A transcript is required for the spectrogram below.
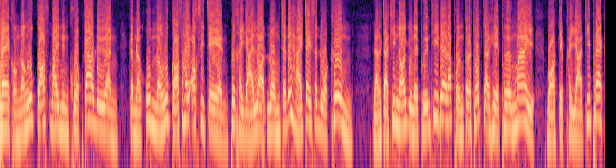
แม่ของน้องลูกกอล์ฟวัยหนึ่งขวบ 9 เดือนกำลังอุ้มน้องลูกกอล์ฟให้ออกซิเจน เพื่อขยายหลอดลมจะได้หายใจสะดวกขึ้น หลังจากที่น้องอยู่ในพื้นที่ได้รับผลกระทบจากเหตุเพลิงไหม้บ่อเก็บขยะที่แพร่ก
